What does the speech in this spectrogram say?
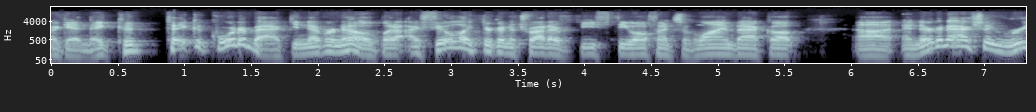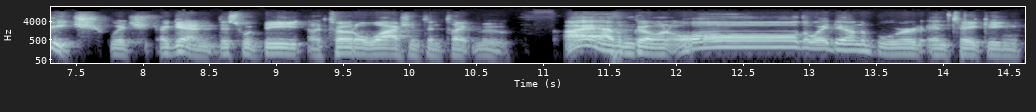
again they could take a quarterback. You never know, but I feel like they're going to try to beef the offensive line back up. Uh, and they're going to actually reach, which again, this would be a total Washington type move. I have them going all the way down the board and taking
